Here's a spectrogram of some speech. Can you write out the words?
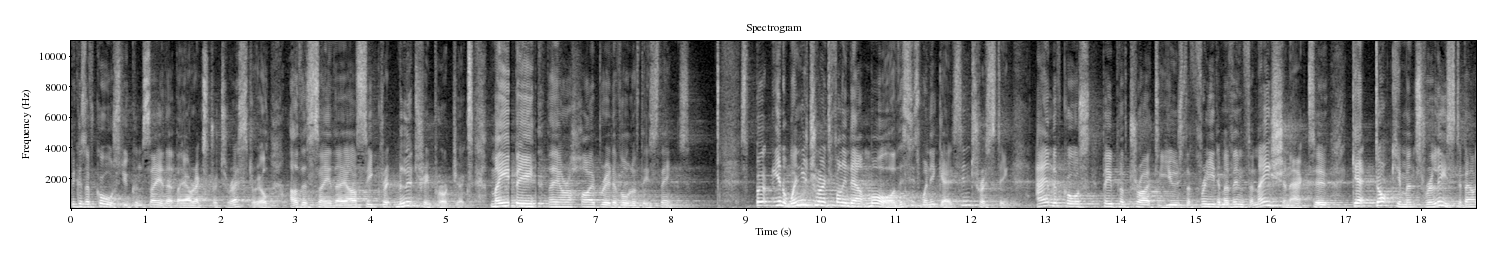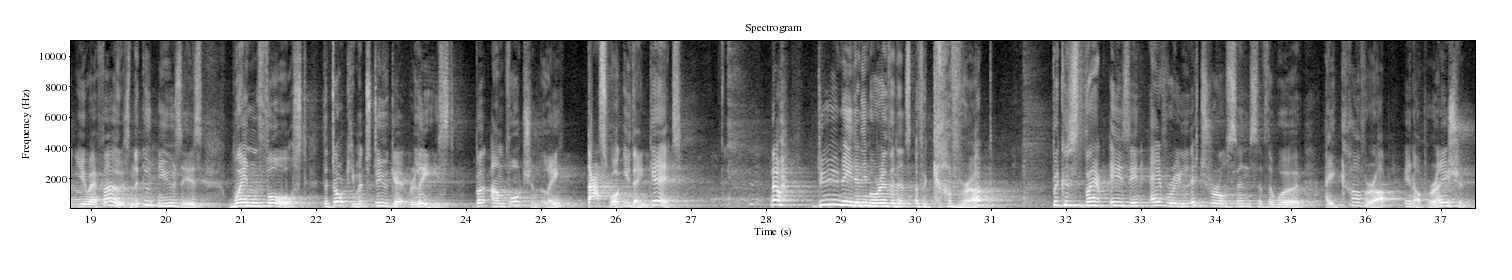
Because, of course, you can say that they are extraterrestrial, others say they are secret military projects. Maybe they are a hybrid of all of these things. But, you know, when you try to find out more, this is when it gets interesting. And, of course, people have tried to use the Freedom of Information Act to get documents released about UFOs. And the good news is, when forced, the documents do get released, but unfortunately, that's what you then get. Now, do you need any more evidence of a cover up? Because that is, in every literal sense of the word, a cover up in operation.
